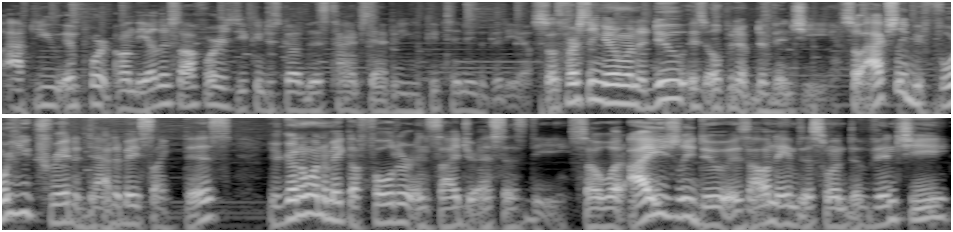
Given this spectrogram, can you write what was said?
After you import on the other softwares, you can just go to this timestamp and you can continue the video. So the first thing you're going to want to do is open up DaVinci. So actually before you create a database like this, you're going to want to make a folder inside your SSD. So what I usually do is I'll name this one DaVinci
